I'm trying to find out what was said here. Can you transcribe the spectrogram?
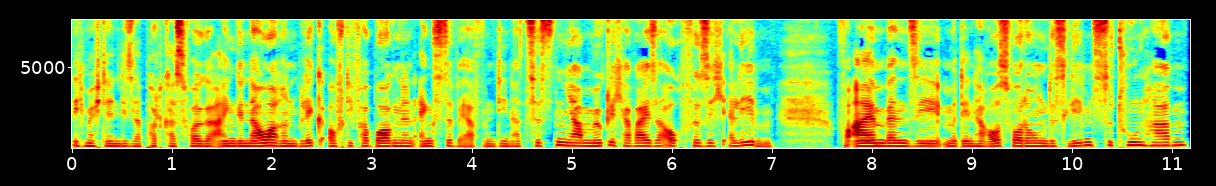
Ich möchte in dieser Podcast-Folge einen genaueren Blick auf die verborgenen Ängste werfen, die Narzissten ja möglicherweise auch für sich erleben. Vor allem, wenn sie mit den Herausforderungen des Lebens zu tun haben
